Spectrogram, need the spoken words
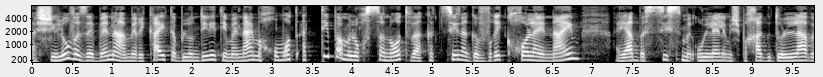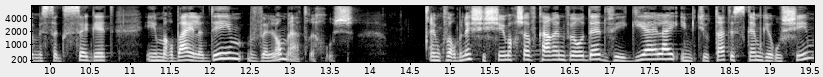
השילוב הזה בין האמריקאית הבלונדינית עם עיניים החומות הטיפה מלוכסנות והקצין הגברי כחול העיניים, היה בסיס מעולה למשפחה גדולה ומשגשגת עם ארבעה ילדים ולא מעט רכוש. הם כבר בני 60 עכשיו, קארן ועודד, והגיעה אליי עם טיוטת הסכם גירושים,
